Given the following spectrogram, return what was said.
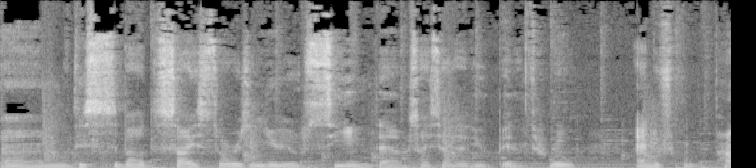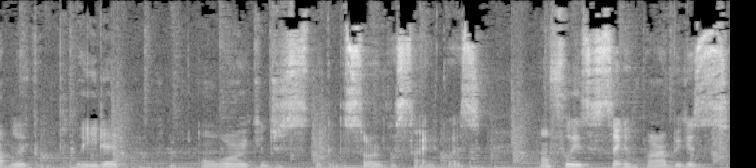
Um, this is about the side stories and you seeing them, side stories that you've been through, and you've probably completed or you can just look at the story of the side quests. Hopefully it's the second part because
